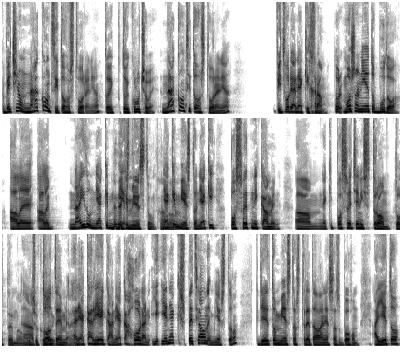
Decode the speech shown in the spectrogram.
väčšinou na konci toho stvorenia, to je, to je kľúčové, na konci toho stvorenia vytvoria nejaký chrám. Dobre, možno nie je to budova, ale, ale nájdú nejaké, Ne, nejaké miesto. miesto. Nejaké miesto, nejaký posvetný kameň, um, nejaký posvetený strom, Totem alebo čokoľvek. totem, Hej. a nejaká rieka, nejaká hora. Je, je nejaké špeciálne miesto, kde je to miesto stretávania sa s Bohom. A je to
